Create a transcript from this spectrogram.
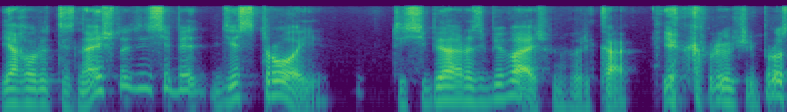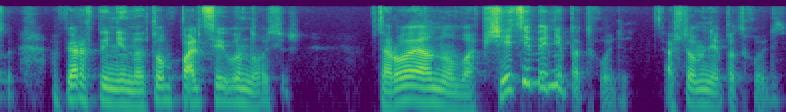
Я говорю, ты знаешь, что ты себя дестрой? Ты себя разбиваешь. Он говорит, как? Я говорю, очень просто. Во-первых, ты не на том пальце его носишь. Второе, оно вообще тебе не подходит. А что мне подходит?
